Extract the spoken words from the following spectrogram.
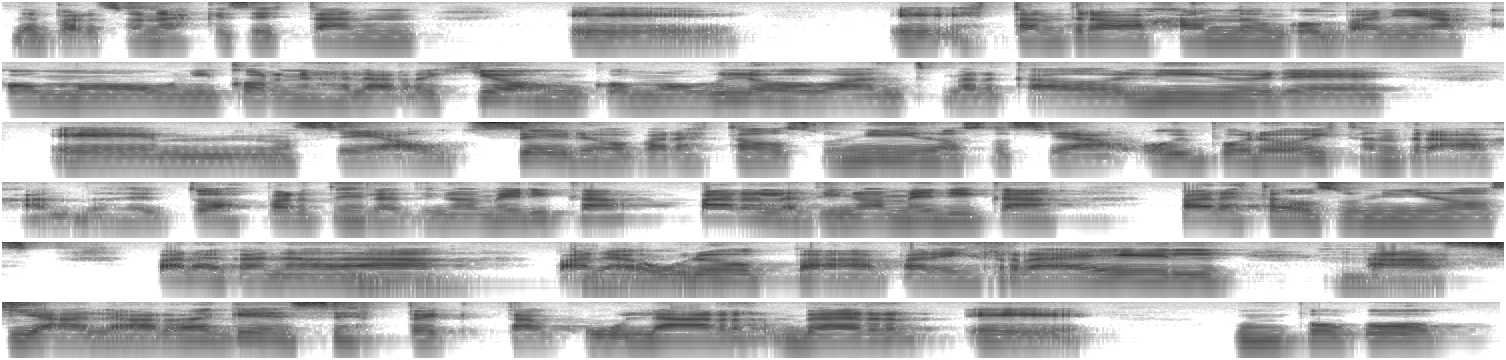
de personas que se están, eh, eh, están trabajando en compañías como Unicornios de la región, como Globant, Mercado Libre, em, no sé, Outzero para Estados Unidos. O sea, hoy por hoy están trabajando desde todas partes de Latinoamérica, para Latinoamérica, para Estados Unidos, para Canadá, para Europa, para Israel, Asia. La verdad que es espectacular ver eh, un poco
